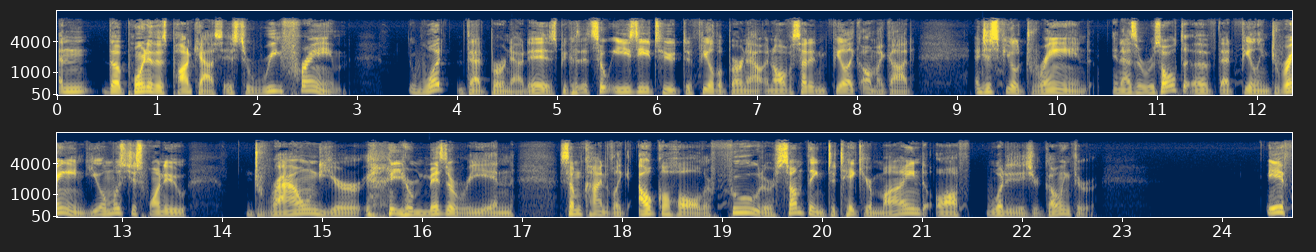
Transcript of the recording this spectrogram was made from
And the point of this podcast is to reframe what that burnout is because it's so easy to to feel the burnout and all of a sudden feel like, oh my God, and just feel drained. And as a result of that feeling drained, you almost just want to drown your your misery in some kind of like alcohol or food or something to take your mind off what it is you're going through. If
